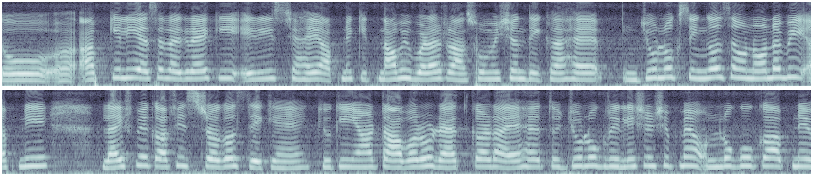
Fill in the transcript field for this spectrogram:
तो आपके लिए ऐसा लग रहा है कि एरीज चाहे आपने कितना भी बड़ा ट्रांसफॉर्मेशन देखा है, जो लोग सिंगल्स हैं, उन्होंने भी अपनी लाइफ में काफ़ी स्ट्रगल्स देखे हैं, क्योंकि यहाँ टावर और डेथ कार्ड आया है तो जो लोग रिलेशनशिप में उन लोगों का अपने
